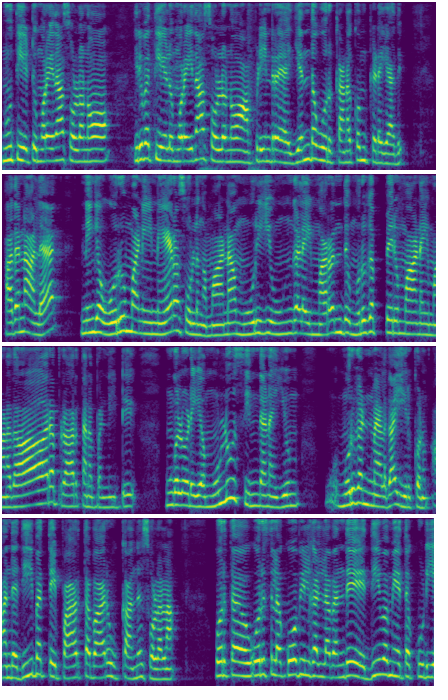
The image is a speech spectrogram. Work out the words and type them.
நூற்றி எட்டு முறை தான் சொல்லணும் இருபத்தி ஏழு முறை தான் சொல்லணும் அப்படின்ற எந்த ஒரு கணக்கும் கிடையாது. அதனால் நீங்கள் ஒரு மணி நேரம் சொல்லுங்க மனம் முருகி உங்களை மறந்து முருகப்பெருமானை மனதார பிரார்த்தனை பண்ணிட்டு உங்களுடைய முழு சிந்தனையும் முருகன் மேலே தான் இருக்கணும். அந்த தீபத்தை பார்த்தவாறு உட்கார்ந்து சொல்லலாம். ஒருத்த ஒரு சில கோவில்களில் வந்து தீபம் ஏற்றக்கூடிய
